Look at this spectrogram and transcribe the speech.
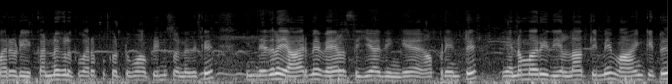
மறுபடியும் கண்ணுகளுக்கு வரப்பு கட்டுவோம் அப்படின்னு சொன்னதுக்கு இந்த இதில் யாருமே வேலை செய்யாதீங்க அப்படின்ட்டு என்ன மாதிரி இது எல்லாத்தையுமே வாங்கிட்டு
